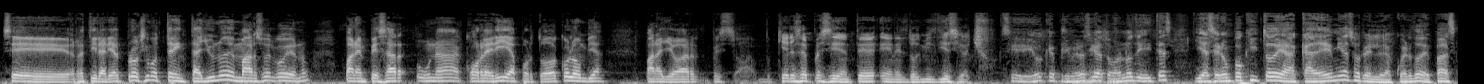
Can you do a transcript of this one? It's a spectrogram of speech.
se retiraría el próximo 31 de marzo del gobierno para empezar una correría por toda Colombia para llevar, pues, a- quiere ser presidente en el 2018. Sí, dijo que primero se iba a tomar unos días y hacer un poquito de academia sobre el acuerdo de paz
